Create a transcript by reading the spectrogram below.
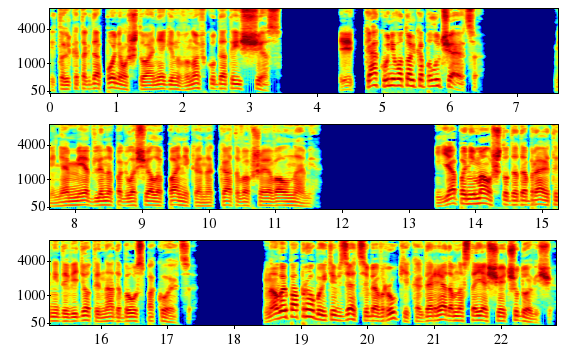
и только тогда понял, что Онегин вновь куда-то исчез. И как у него только получается? Меня медленно поглощала паника, накатывавшая волнами. Я понимал, что до добра это не доведет, и надо бы успокоиться. Но вы попробуйте взять себя в руки, когда рядом настоящее чудовище.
